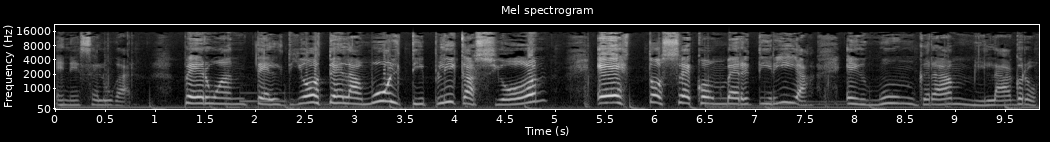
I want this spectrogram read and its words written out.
en ese lugar. Pero ante el Dios de la multiplicación, esto se convertiría en un gran milagro.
